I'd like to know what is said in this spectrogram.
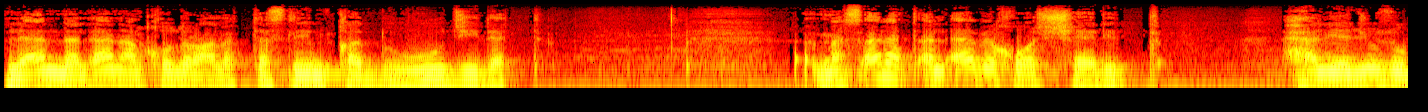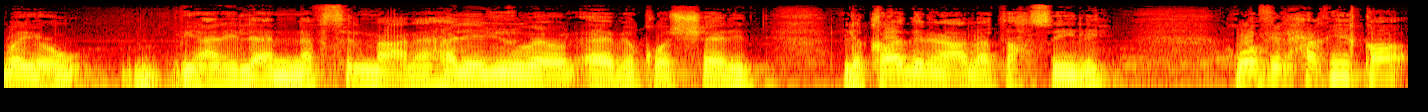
لأن الآن القدرة على التسليم قد وجدت. مسألة الآبق والشارد هل يجوز بيع؟ يعني لأن نفس المعنى هل يجوز بيع الآبق والشارد لقادر على تحصيله؟ هو في الحقيقة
